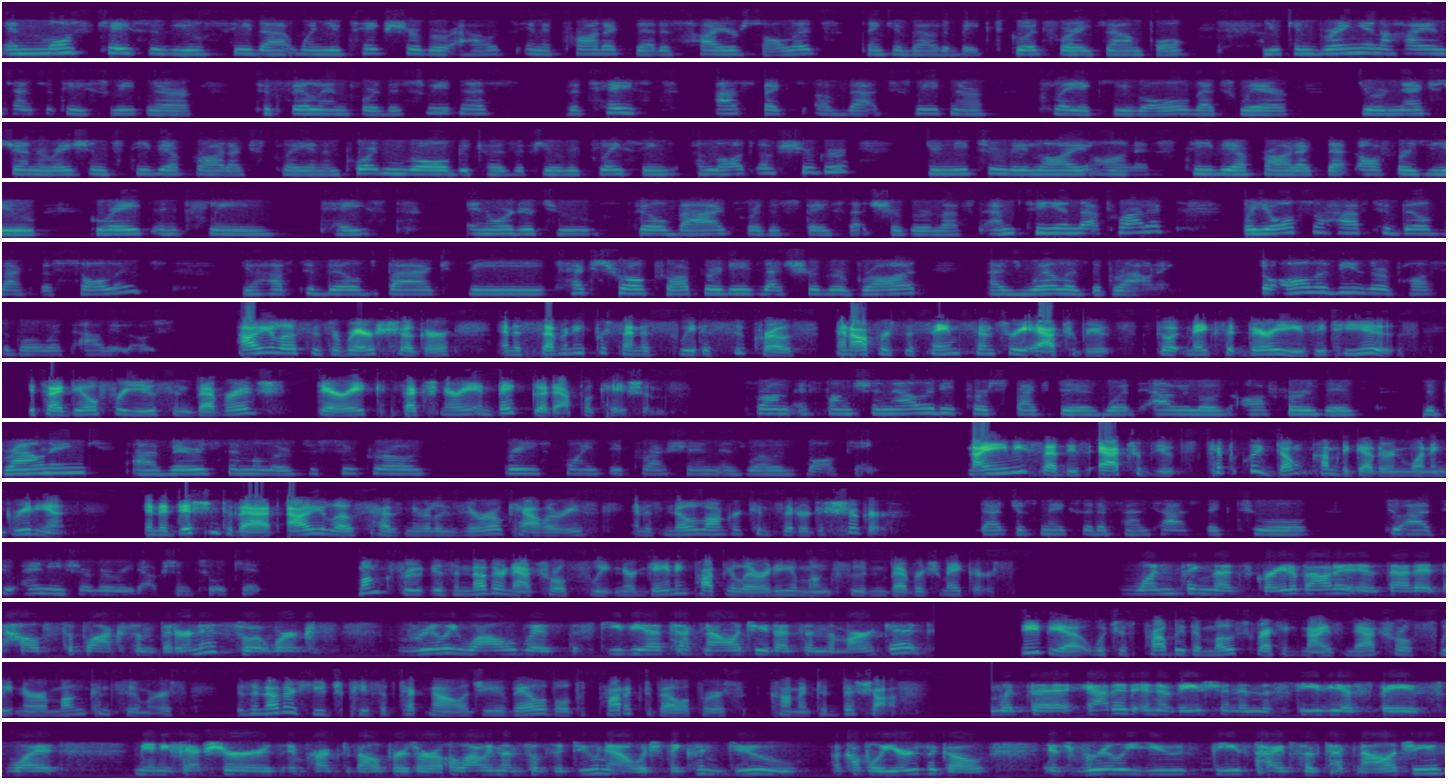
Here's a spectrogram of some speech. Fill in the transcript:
In most cases, you'll see that when you take sugar out in a product that is higher solids, think about a baked good, for example, you can bring in a high intensity sweetener to fill in for the sweetness. The taste aspects of that sweetener play a key role. That's where your next generation stevia products play an important role because if you're replacing a lot of sugar, you need to rely on a stevia product that offers you great and clean taste in order to fill back for the space that sugar left empty in that product. But you also have to build back the solids. You have to build back the textural properties that sugar brought, as well as the browning. So all of these are possible with allulose. Allulose is a rare sugar and is 70% as sweet as sucrose and offers the same sensory attributes, so it makes it very easy to use. It's ideal for use in beverage, dairy, confectionery, and baked good applications. From a functionality perspective, what allulose offers is The browning, uh, very similar to sucrose, freeze point depression, as well as bulking. Naini said these attributes typically don't come together in one ingredient. In addition to that, allulose has nearly zero calories and is no longer considered a sugar. That just makes it a fantastic tool to add to any sugar reduction toolkit. Monk fruit is another natural sweetener gaining popularity among food and beverage makers. One thing that's great about it is that it helps to block some bitterness, so it works really well with the stevia technology that's in the market. Stevia, which is probably the most recognized natural sweetener among consumers, is another huge piece of technology available to product developers, commented Bischoff. With the added innovation in the stevia space, what manufacturers and product developers are allowing themselves to do now, which they couldn't do a couple years ago, is really use these types of technologies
